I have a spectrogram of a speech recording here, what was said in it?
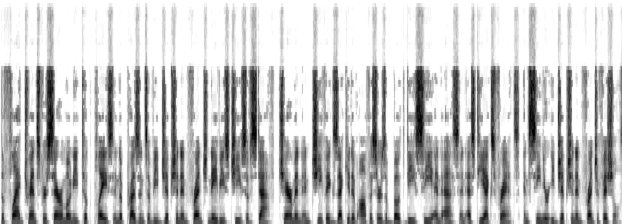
The flag transfer ceremony took place in the presence of Egyptian and French Navy's chiefs of staff, chairmen and chief executive officers of both DCNS and STX France, and senior Egyptian and French officials.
